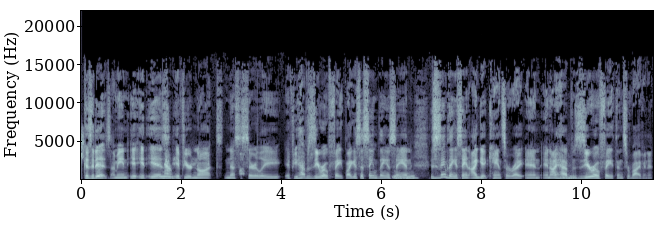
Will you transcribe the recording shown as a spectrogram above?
because it is. I mean, it, it is Yeah. if you're not necessarily if you have zero faith. Like it's the same thing as saying Mm-hmm. it's the same thing as saying I get cancer, right? And and I have Mm-hmm. zero faith in surviving it.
